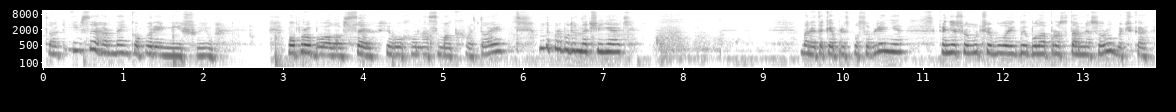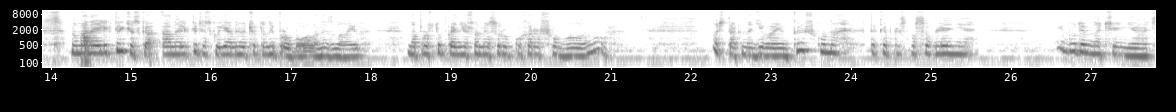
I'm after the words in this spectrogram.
Так, і все гарненько перемішуємо. Попробувала все, всього на смак хватає. Ну, тепер будемо начиняти. У мене таке приспособлення. Звісно, краще було, якби була проста м'ясорубочка. Ну, у мене електрична, а на електричну я не, не пробувала, не знаю. На просту, звісно, м'ясорубку хорошо було. Ну, ось так надіваємо кишку на таке приспособлення. І будемо начиняти.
